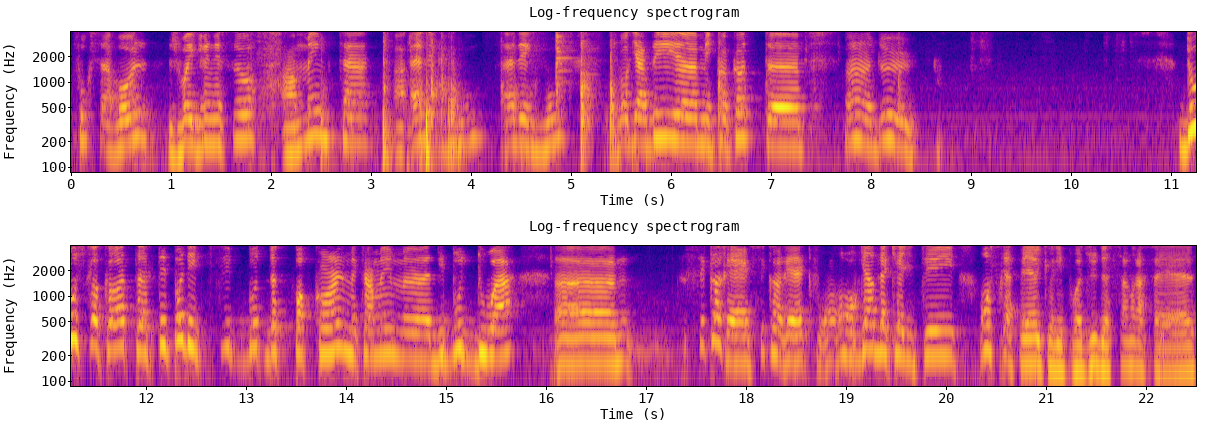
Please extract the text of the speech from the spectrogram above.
Faut que ça roule. Je vais égrainer ça en même temps avec vous. Avec vous. Je vais garder euh, mes cocottes. Euh, 1, 2, 12 cocottes, peut-être pas des petits bouts de popcorn, mais quand même euh, des bouts de doigts. Euh, c'est correct, c'est correct. On, regarde la qualité. On se rappelle que les produits de San Rafael,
